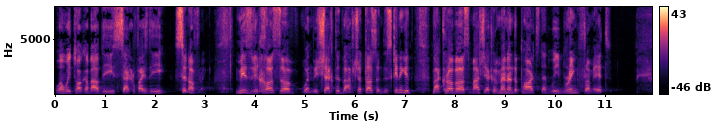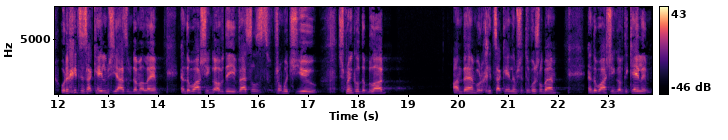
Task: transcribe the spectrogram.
when we talk about the sacrifice, the sin offering. Mizvichosov, when we shechted, v'avshatos, and the skinning it, v'akrovos, mashi and the parts that we bring from it, and the washing of the vessels from which you sprinkled the blood on them, and the washing of the kelim.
